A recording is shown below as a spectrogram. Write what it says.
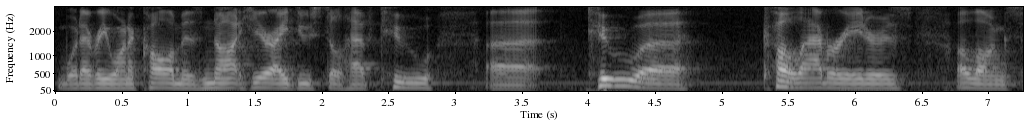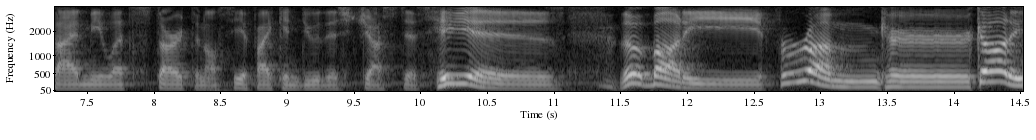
whatever you want to call him, is not here, I do still have two, uh, two uh, collaborators alongside me. Let's start, and I'll see if I can do this justice. He is the body from Kirkcaldy.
